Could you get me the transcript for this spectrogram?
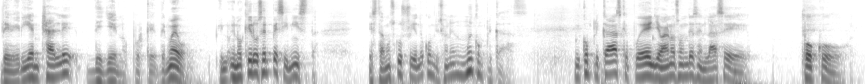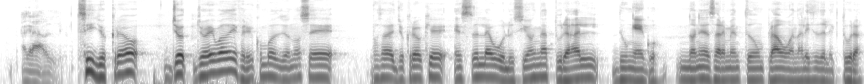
debería entrarle de lleno, porque de nuevo, y no, quiero ser pesimista, estamos construyendo condiciones muy complicadas, muy complicadas que pueden llevarnos a un desenlace poco agradable. Sí, yo creo, yo, yo igual a diferir con vos, yo no sé Vos sabés, yo creo que esto es la evolución natural de un ego, no necesariamente de un plan o análisis de lectura.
